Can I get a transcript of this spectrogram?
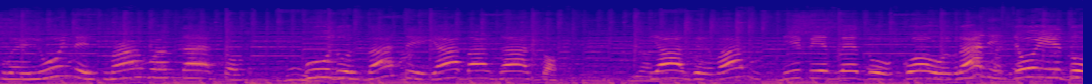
хвилюйтесь, мамо, тато. Буду знати я багато. Я би вам не підведу. Школу з радістю йду.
